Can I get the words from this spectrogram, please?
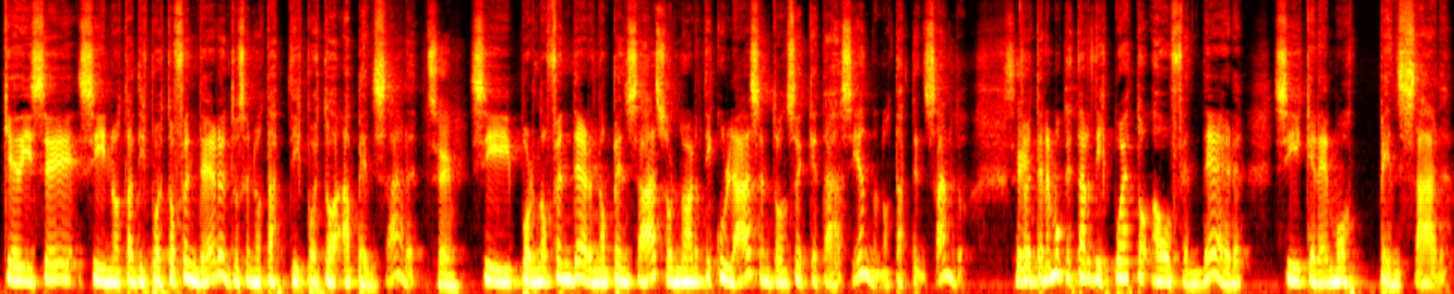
que dice, si no estás dispuesto a ofender, entonces no estás dispuesto a pensar. Sí. Si por no ofender no pensás o no articulás, entonces ¿qué estás haciendo? No estás pensando. Entonces tenemos que estar dispuestos a ofender si queremos pensar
